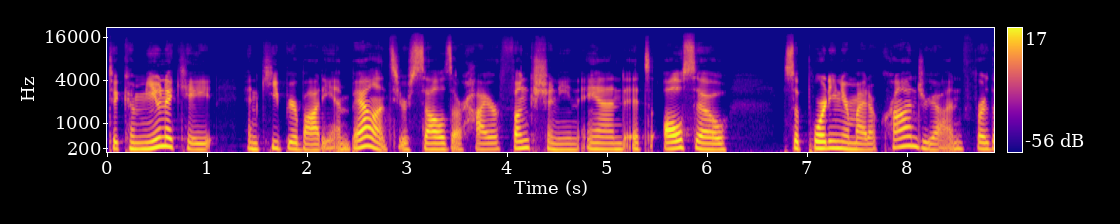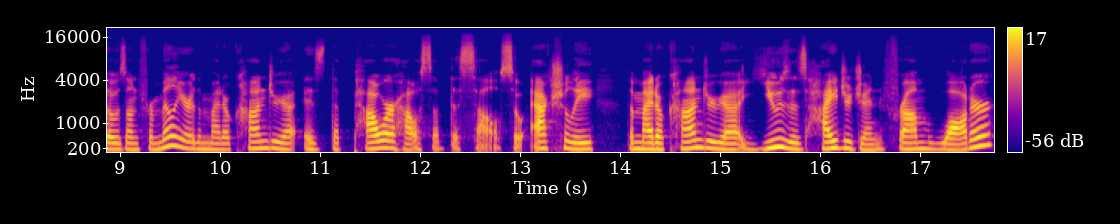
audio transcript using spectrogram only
to communicate and keep your body in balance. Your cells are higher functioning and it's also supporting your mitochondria. And for those unfamiliar, the mitochondria is the powerhouse of the cell. So actually, the mitochondria uses hydrogen from water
